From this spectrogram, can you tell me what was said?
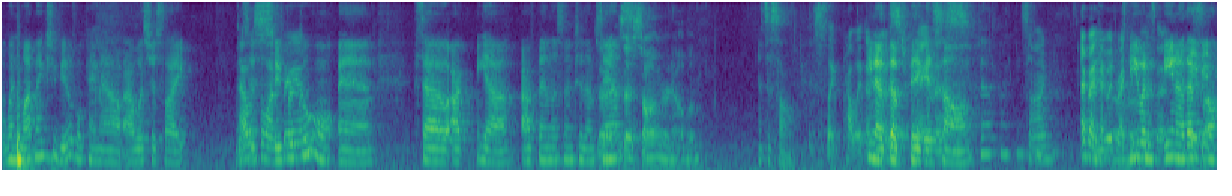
when What Makes You Beautiful came out, I was just like, this That was is the one for super cool. And so I, yeah, I've been listening to them Is that, a, is since. that a song or an album? It's a song. It's like probably their you know, the biggest famous song. Song. I bet you would You recognize You would, it. you know, that's Maybe. uh,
